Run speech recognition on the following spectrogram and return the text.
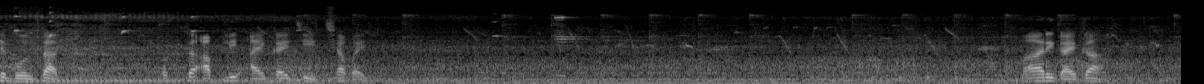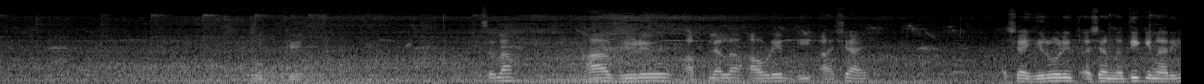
ते बोलतात. फक्त आपली ऐकायची इच्छा पाहिजे. बारीक ऐका ओके. चला हा व्हिडिओ आपल्याला आवडेल ही आशा आहे. अशा हिरवळीत अशा नदी किनारी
